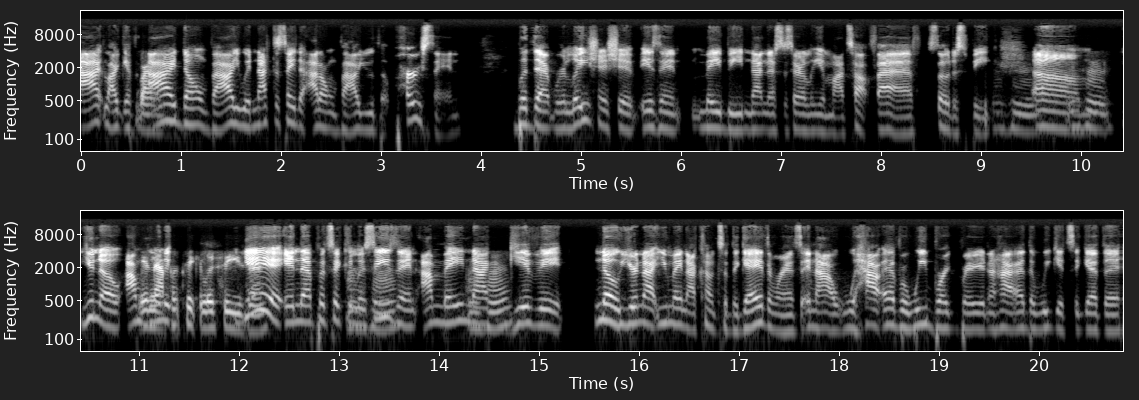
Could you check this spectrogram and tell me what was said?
I like, if Right. I don't value it, not to say that I don't value the person but that relationship isn't maybe not necessarily in my top five, so to speak. Mhm. Um, Mhm. you know, I'm in going that particular season yeah, in that particular Mhm. season, I may not Mhm. give it. No, you're not. You may not come to the gatherings, and I, however we break bread and however we get together,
